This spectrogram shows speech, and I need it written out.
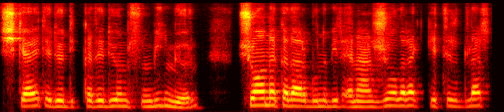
şikayet ediyor. Dikkat ediyor musun bilmiyorum. Şu ana kadar bunu bir enerji olarak getirdiler.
